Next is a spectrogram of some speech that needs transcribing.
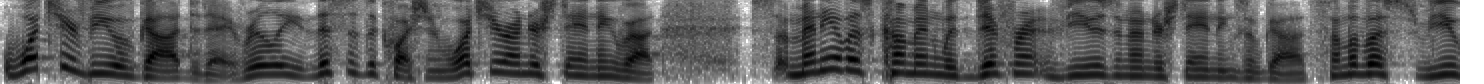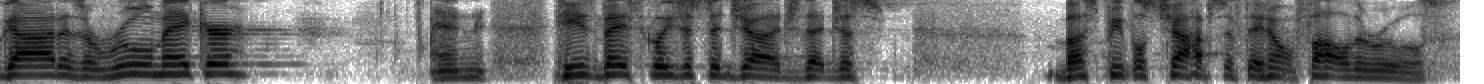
What's your view of God today? Really, this is the question. What's your understanding of God? So many of us come in with different views and understandings of God. Some of us view God as a rule maker, and he's basically just a judge that just busts people's chops if they don't follow the rules.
